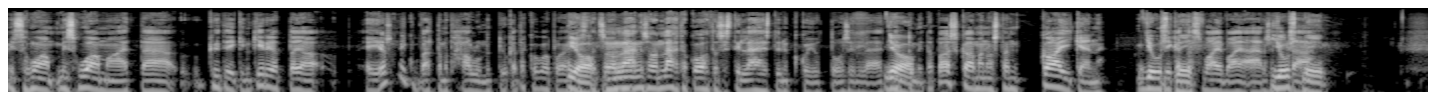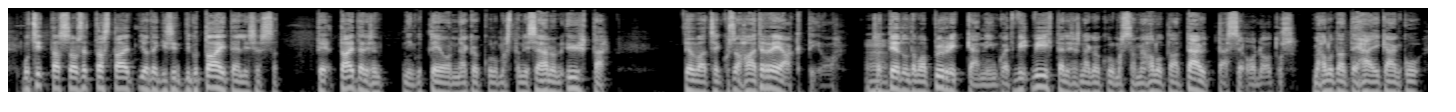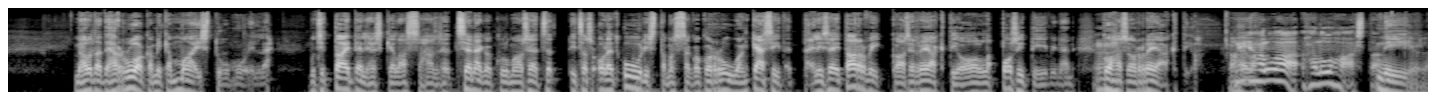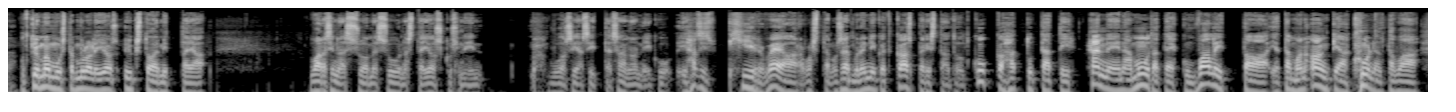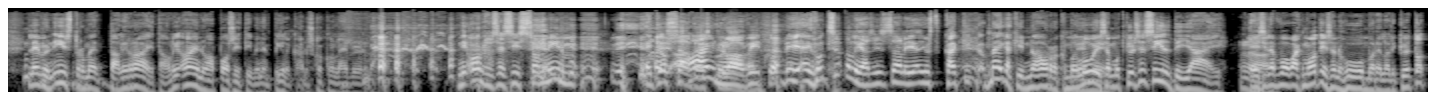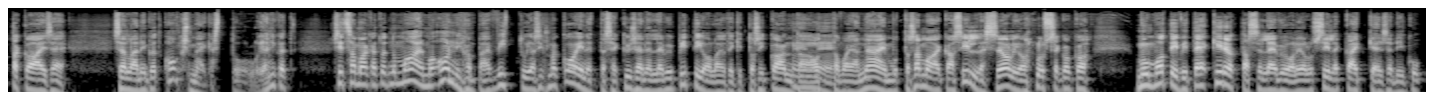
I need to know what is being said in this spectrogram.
missä, huom- missä huomaa, että kritiikin kirjoittaja ei olisi niin välttämättä halunnut tykätä koko projektista. Se, on lä- se on lähtökohtaisesti lähestynyt koko juttua silleen, että Joo. vittu mitä paskaa, mä nostan kaiken, Just mikä niin. tässä vaivaa ja ärsyttää. Just niin. Mutta sitten taas on se taas tait, jotenkin sit niinku taiteellisessa, te, taiteellisen niinku teon näkökulmasta, niin sehän on yhtä, tietyllä että se, kun sä haet reaktioa, mm. sä tietyllä tavalla pyrikkään, niin kuin, että vi- viihteellisessä näkökulmassa me halutaan täyttää se odotus. Me halutaan tehdä ikään kuin, me halutaan tehdä ruoka, mikä maistuu muille. Mutta sitten taiteellisessa kelassahan se, se näkökulma on se, että sä itse asiassa olet uudistamassa koko ruuan käsitettä. Eli se ei tarvikaan se reaktio olla positiivinen, mm. kunhan se on reaktio. Niin haluaa, haluaa haastaa. Niin, mutta kyllä mä muistan, mulla oli jos yksi toimittaja Varsinais-Suomen suunnasta joskus, niin vuosia sitten sanoi niinku, ihan siis hirveä arvostelu, semmoinen, niinku, että Kasperista on tullut kukkahattu täti, hän ei enää muuta tee kuin valittaa, ja tämä on ankea kuunneltavaa. Levyn instrumentaali raita oli ainoa positiivinen pilkahdus koko levyllä. niin onhan se siis, se on niin, että jos se ainoa vittu, niin ei, mutta se oli, ja siis se oli just kaikki, meikäkin nauroi, kun mä Niin, luin sen, niin. mutta kyllä se silti jäi. No. Ei siinä voi, vaikka mä otin sen huumorilla, niin kyllä totta kai se sellainen, niin että onks meikästä tullut. Ja niin kuin, että sitten samaan aikaan, että no maailma on ihan päin vittu, ja siksi mä koin, että se kyseinen levy piti olla jotenkin tosi kantaa Niin, ottava ja näin, mutta samaan aikaan sille se oli ollut se koko, mun motiivi te- kirjoittaa se levy oli ollut sille kaikkein se niin kuin,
